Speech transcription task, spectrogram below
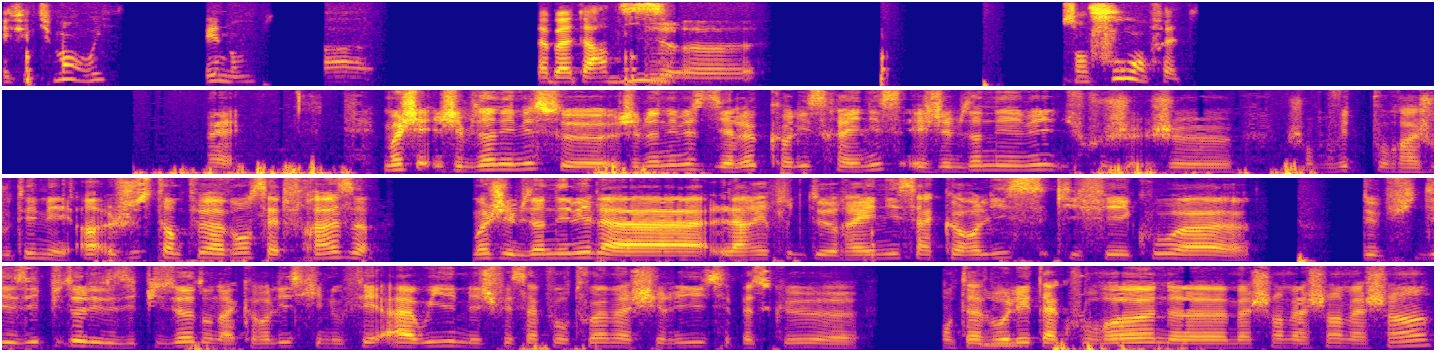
Effectivement, oui, et non, pas la bâtardise. euh, on s'en fout en fait. Moi, j'ai bien aimé ce, j'ai bien aimé ce dialogue Corlys Rhaenys et j'ai bien aimé, du coup, je, je- j'en profite pour rajouter, mais un- juste un peu avant cette phrase, moi j'ai bien aimé la, la réplique de Rhaenys à Corlys qui fait écho à euh, depuis des épisodes et des épisodes, on a Corlys qui nous fait ah oui, mais je fais ça pour toi, ma chérie, c'est parce que euh, on t'a volé ta couronne, euh, machin, machin, machin.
